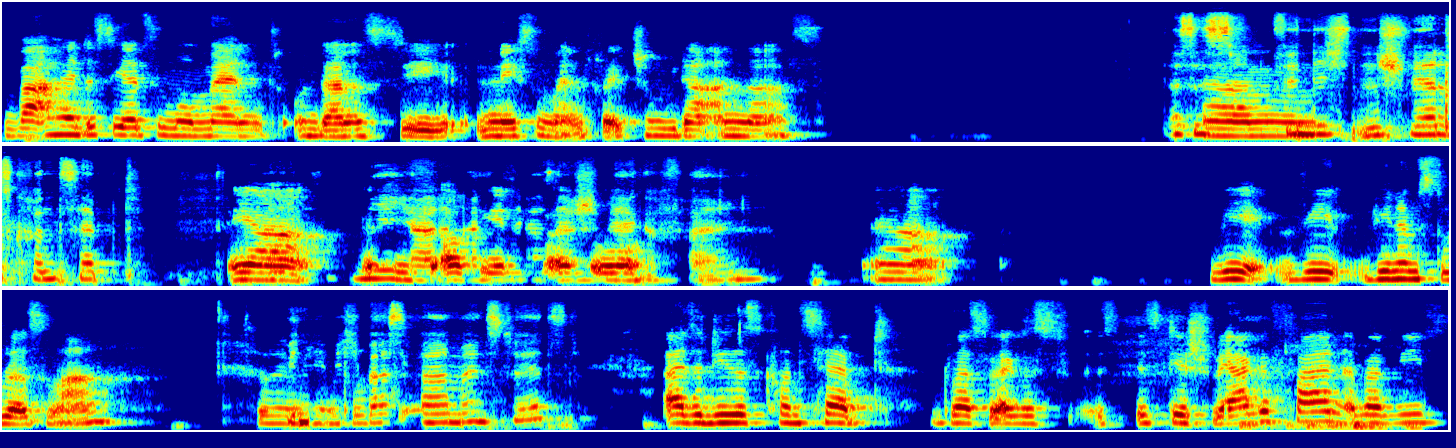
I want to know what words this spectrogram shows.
Wahrheit ist jetzt im Moment und dann ist sie im nächsten Moment vielleicht schon wieder anders. Das ist, ähm, finde ich, ein schweres Konzept. Ja, das mir ist auf jeden sehr, Fall sehr schwer so. gefallen. Ja. Wie, wie, wie nimmst du das wahr? Wie nehme ich was wahr, meinst du jetzt? Also dieses Konzept. Du hast gesagt, es ist, ist dir schwer gefallen, aber wie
